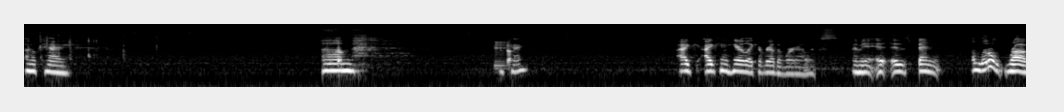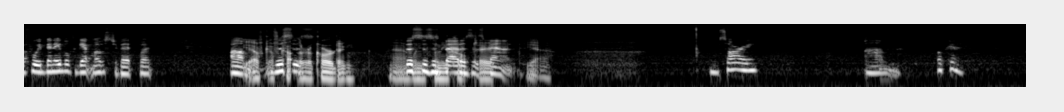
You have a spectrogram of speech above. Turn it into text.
Okay. Um. Okay. I I can hear like every other word, Alex. I mean, it, it's been a little rough. We've been able to get most of it, but um, yeah, I've, I've this cut is the recording. Uh, this when- is as when he bad as dropped it's out. been. Yeah. I'm sorry. Um. Okay.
